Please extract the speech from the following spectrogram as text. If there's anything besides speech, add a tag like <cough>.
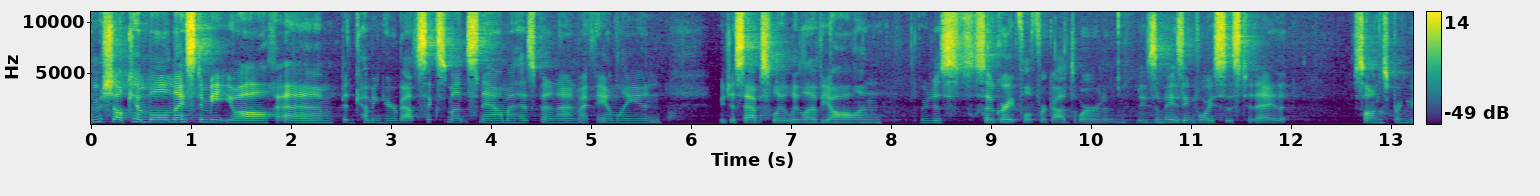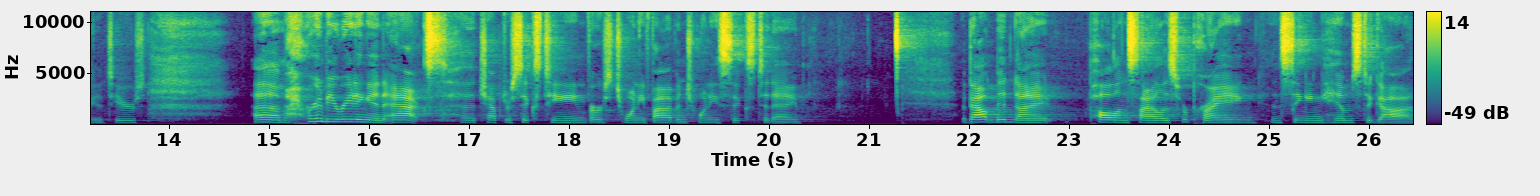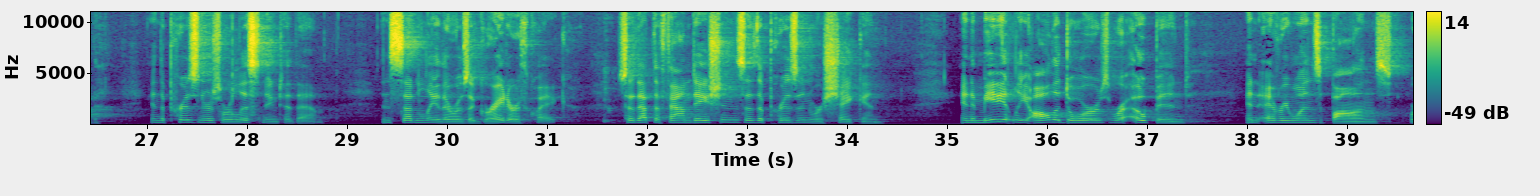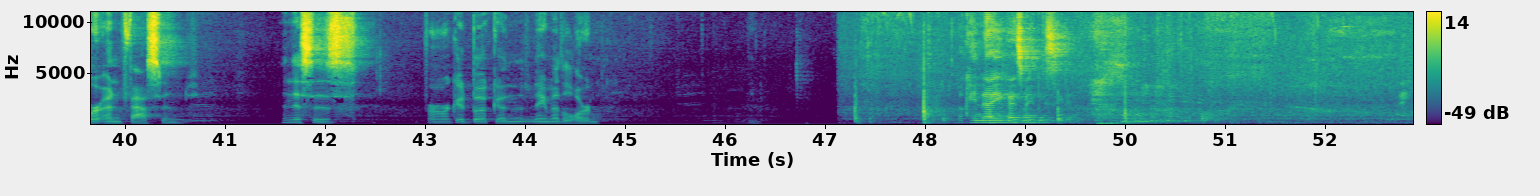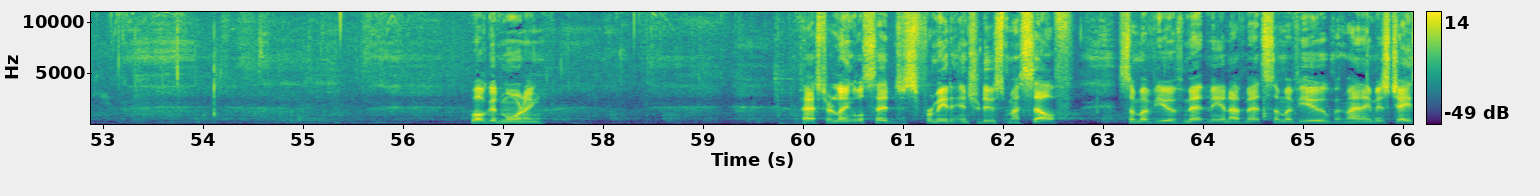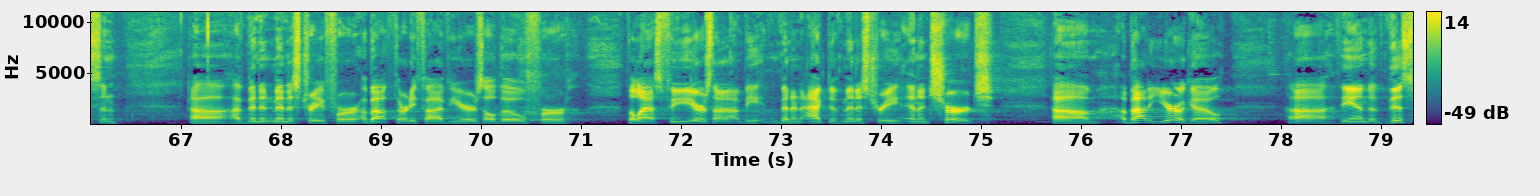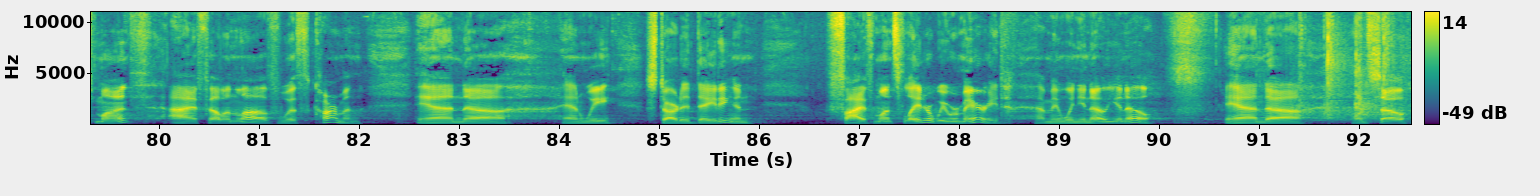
I'm Michelle Kimball. Nice to meet you all. Um, been coming here about six months now. My husband and I and my family, and we just absolutely love y'all, and we're just so grateful for God's word and these amazing voices today. That songs bring me to tears. Um, we're going to be reading in Acts uh, chapter 16, verse 25 and 26 today. About midnight, Paul and Silas were praying and singing hymns to God, and the prisoners were listening to them. And suddenly there was a great earthquake, so that the foundations of the prison were shaken. And immediately all the doors were opened, and everyone's bonds were unfastened. And this is from our good book in the name of the Lord. Okay, now you guys may be seated. Well, good morning. Pastor Lingle said just for me to introduce myself. Some of you have met me, and I've met some of you, but my name is Jason. Uh, I've been in ministry for about 35 years, although for the last few years I've not been in active ministry in a church. Um, about a year ago, uh, the end of this month, I fell in love with Carmen, and uh, and we started dating and five months later, we were married. I mean, when you know, you know. And, uh, and so,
